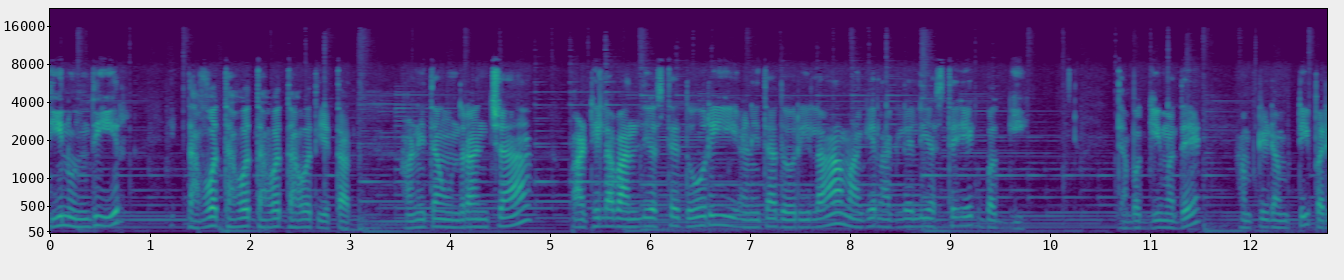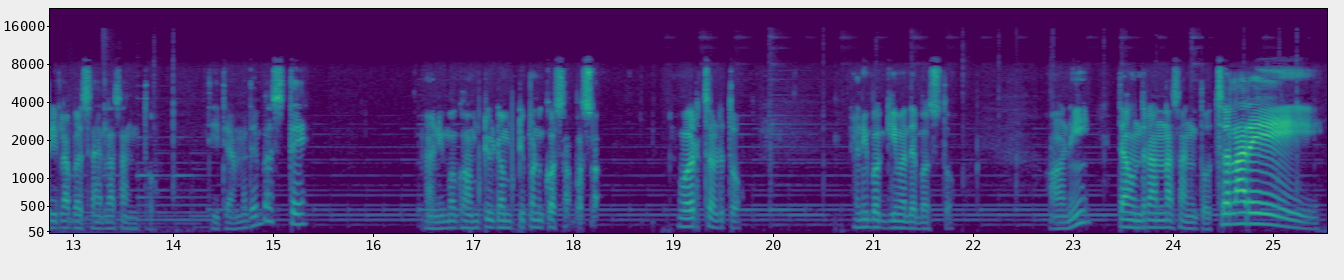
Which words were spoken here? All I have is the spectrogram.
तीन उंदीर धावत धावत धावत धावत येतात. आणि त्या उंदरांच्या पाठीला बांधली असते दोरी आणि त्या दोरीला मागे लागलेली असते एक बग्गी. त्या बग्गीमध्ये हमटी डमटी परीला बसायला सांगतो. ती त्यामध्ये बसते. आणि मग हमटी डमटी पण कसा बसा? वर चढतो. आणि बग्गीमध्ये बसतो. आणि त्या उंदरांना सांगतो चला रे!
